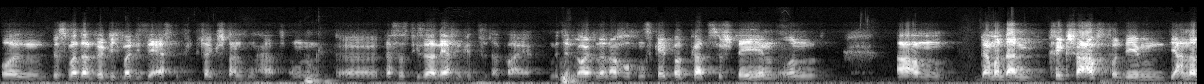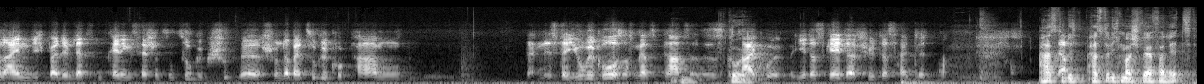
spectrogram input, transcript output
Und bis man dann wirklich mal diese ersten Fixer gestanden hat. Und okay. äh, das ist dieser Nervenkitzel dabei. Mit den Leuten dann auch auf dem Skateboardplatz zu stehen und ähm, wenn man dann Trick schafft, von dem die anderen eigentlich bei den letzten Trainingssessions äh, schon dabei zugeguckt haben, dann ist der Jubel groß auf dem ganzen Platz. Also das ist cool. total cool. Jeder Skater fühlt das halt mit. Hast, ja. du dich, hast du dich mal schwer verletzt?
